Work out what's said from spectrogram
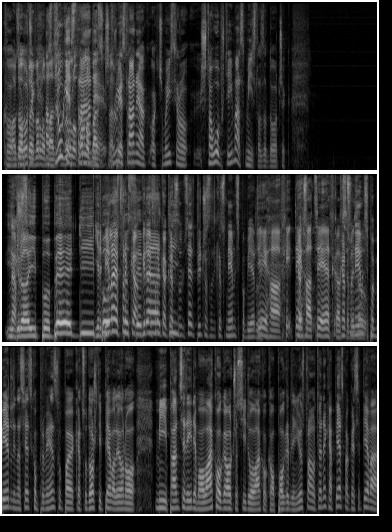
ko A za dobro, to je doček. vrlo A s druge vrlo- vrlo strane, bazična s druge pjesma. strane, ako, ako ćemo iskreno, šta uopšte ima smisla za doček? Igra i pobedi, Jer bila je frka, se bila je frka kad su, sad pričao sam ti kad su Njemci pobjedili. TH, Kad su- THCF, kako kad se su već Njemci zovu. pobjedili na svjetskom prvenstvu, pa kad su došli i pjevali ono mi pancere idemo ovako, gaučos idu ovako kao pogrebljeni uspravno. To je neka pjesma koja se pjeva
